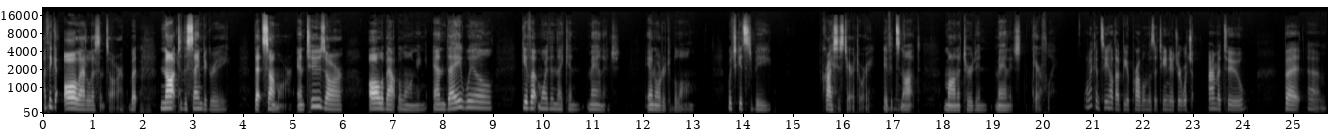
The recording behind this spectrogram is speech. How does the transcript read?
I think all adolescents are, but mm-hmm. not to the same degree that some are. And twos are all about belonging, and they will give up more than they can manage in order to belong, which gets to be crisis territory if mm-hmm. it's not monitored and managed carefully. Well, I can see how that'd be a problem as a teenager, which I'm a two, but um,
